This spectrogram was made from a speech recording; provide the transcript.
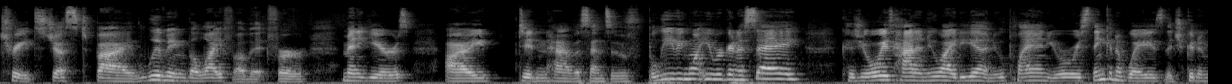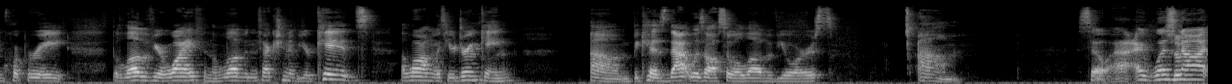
traits just by living the life of it for many years. I didn't have a sense of believing what you were going to say because you always had a new idea, a new plan. You were always thinking of ways that you could incorporate the love of your wife and the love and affection of your kids along with your drinking um, because that was also a love of yours um, so I, I was So- not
